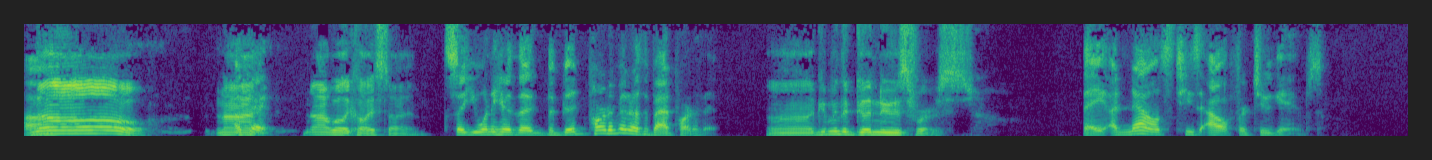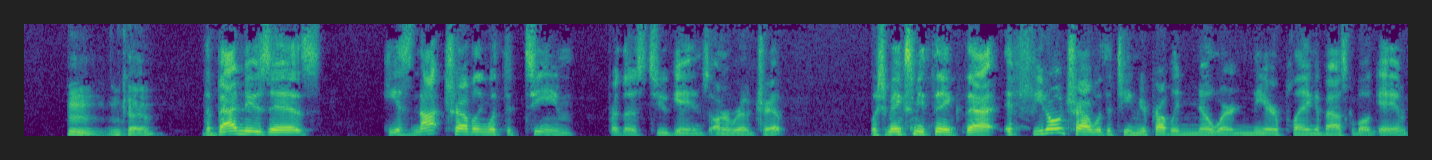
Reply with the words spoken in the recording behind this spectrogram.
Um, no, not okay. not Willie Cauley Stein. So you want to hear the the good part of it or the bad part of it? Uh, give me the good news first. They announced he's out for two games. Hmm. Okay. The bad news is he is not traveling with the team for those two games on a road trip, which makes me think that if you don't travel with a team, you're probably nowhere near playing a basketball game.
